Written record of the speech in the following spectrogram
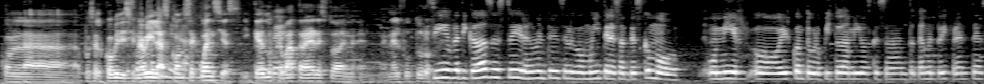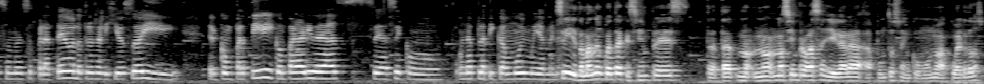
con la, pues el COVID-19 y las consecuencias y qué es lo que va a traer esto en, en, el futuro. Sí, platicabas de esto y realmente es algo muy interesante, es como unir o ir con tu grupito de amigos que son totalmente diferentes, uno es operateo, el otro es religioso y el compartir y comparar ideas se hace como una plática muy muy amena. Sí, tomando en cuenta que siempre es tratar, no, no, no siempre vas a llegar a, puntos en común o acuerdos,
